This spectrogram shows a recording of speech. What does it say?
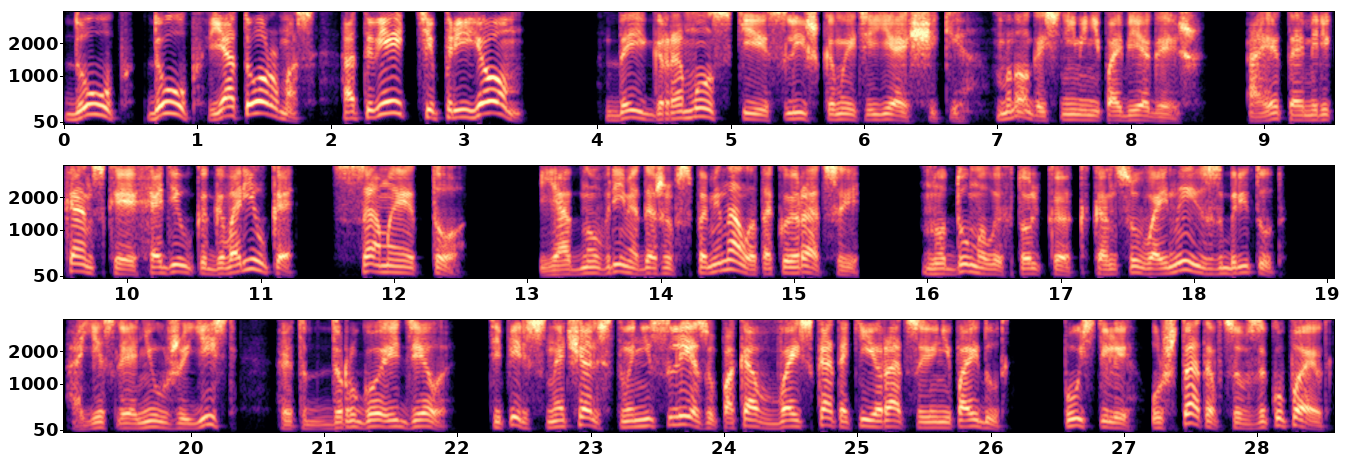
«Дуб, дуб, я тормоз! Ответьте, прием!» Да и громоздкие слишком эти ящики, много с ними не побегаешь. А эта американская ходилка-говорилка — самое то. Я одно время даже вспоминал о такой рации, но думал, их только к концу войны изобретут. А если они уже есть, это другое дело. Теперь с начальства не слезу, пока в войска такие рации не пойдут. Пусть или у штатовцев закупают,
